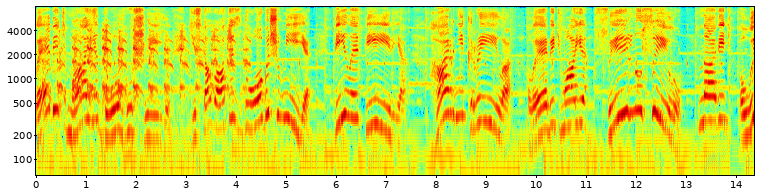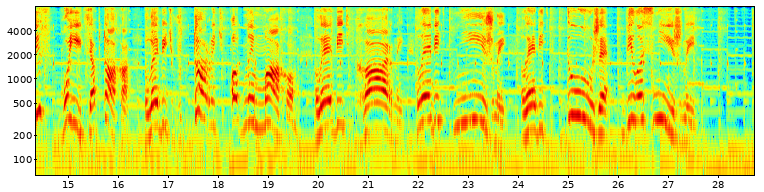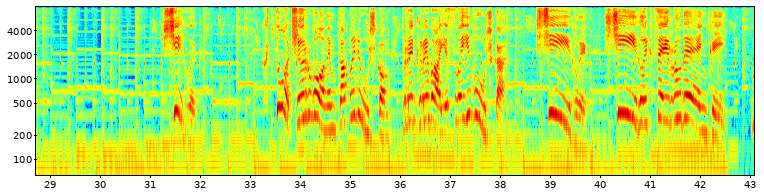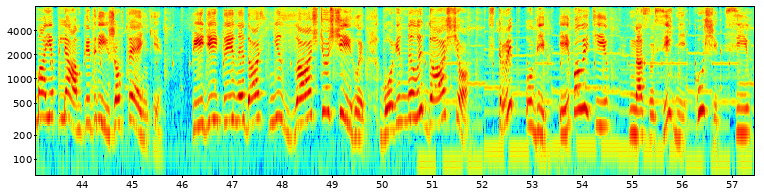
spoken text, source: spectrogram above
Лебідь має довгу шию, діставати здобич вміє, біле пір'я, гарні крила. Лебідь має сильну силу. Навіть лис боїться птаха. Лебідь вдарить одним махом. Лебідь гарний, лебідь ніжний, лебідь дуже білосніжний. Щіглик. Червоним капелюшком прикриває свої вушка? Щіглик, щіглик цей руденький, має плямки дві жовтенькі. Підійти не дасть ні за що щіглик, бо він не ледащо. Стрип у бік і полетів, на сусідній кущик сів.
